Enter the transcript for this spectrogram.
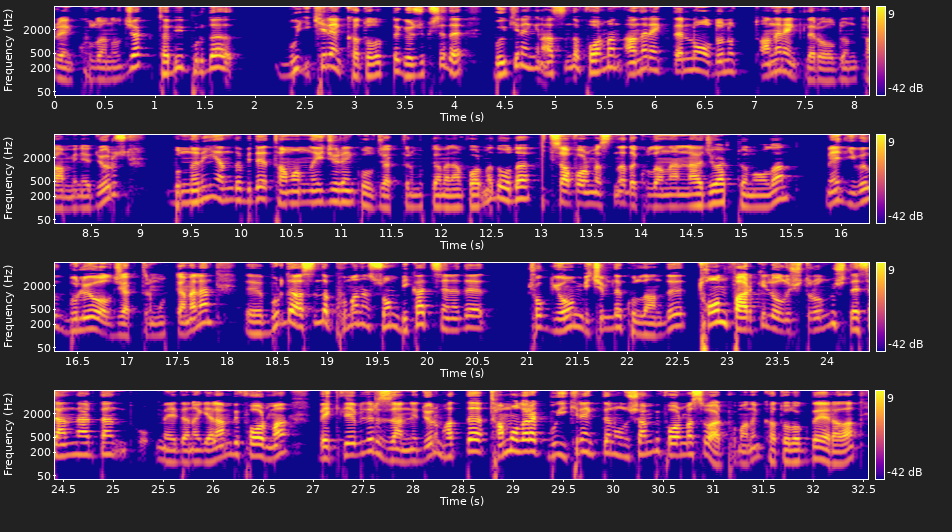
renk kullanılacak. Tabi burada bu iki renk katalogda gözükse de bu iki rengin aslında formanın ana renklerinin olduğunu, ana renkleri olduğunu tahmin ediyoruz. Bunların yanında bir de tamamlayıcı renk olacaktır muhtemelen formada. O da iç formasında da kullanılan lacivert tonu olan Medieval Blue olacaktır muhtemelen. Ee, burada aslında Puma'nın son birkaç senede çok yoğun biçimde kullandığı ton farkıyla oluşturulmuş desenlerden meydana gelen bir forma bekleyebiliriz zannediyorum. Hatta tam olarak bu iki renkten oluşan bir forması var Puma'nın katalogda yer alan.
